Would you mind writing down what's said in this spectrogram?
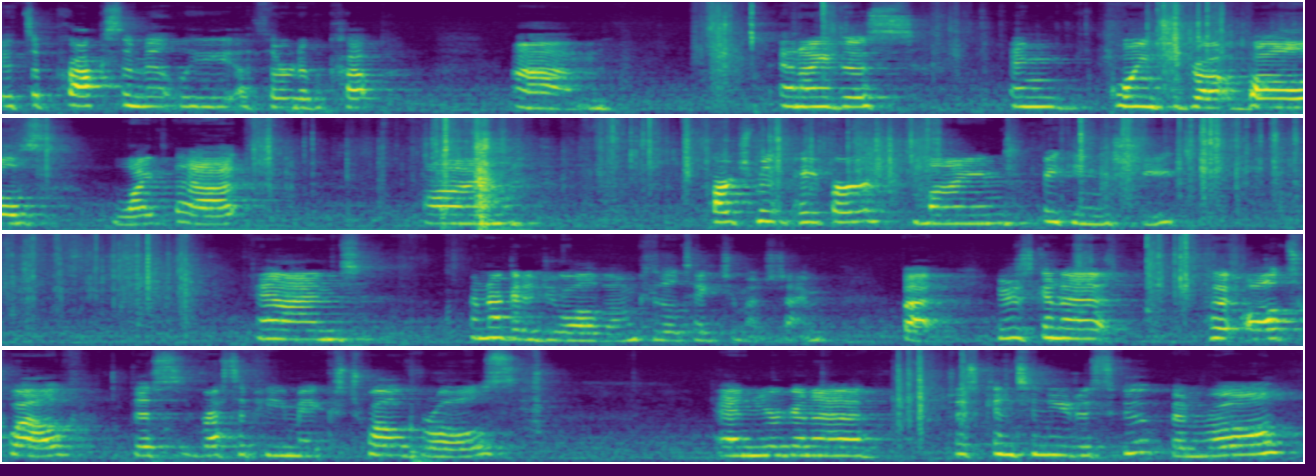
It's approximately a third of a cup. Um, and I just am going to drop balls like that on parchment paper lined baking sheet. And I'm not gonna do all of them because it'll take too much time, but you're just gonna put all 12. This recipe makes 12 rolls and you're gonna just continue to scoop and roll.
